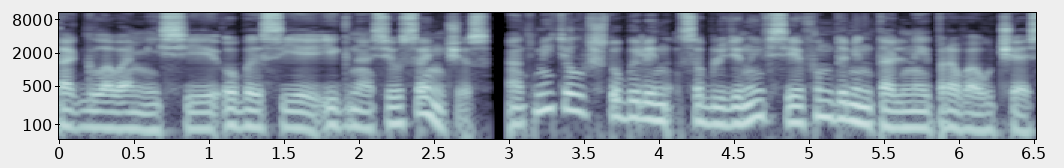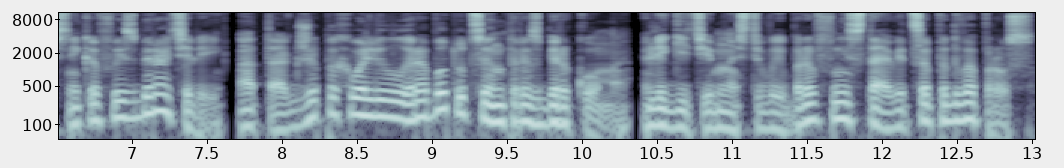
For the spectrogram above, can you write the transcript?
Так глава миссии ОБСЕ Игнасио Санчес отметил, что были соблюдены все фундаментальные права участников и избирателей, а также похвалил работу Центра сберкома. Легитимность выборов не ставится под вопрос.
